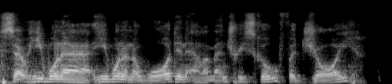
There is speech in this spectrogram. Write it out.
so he won a he won an award in elementary school for joy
